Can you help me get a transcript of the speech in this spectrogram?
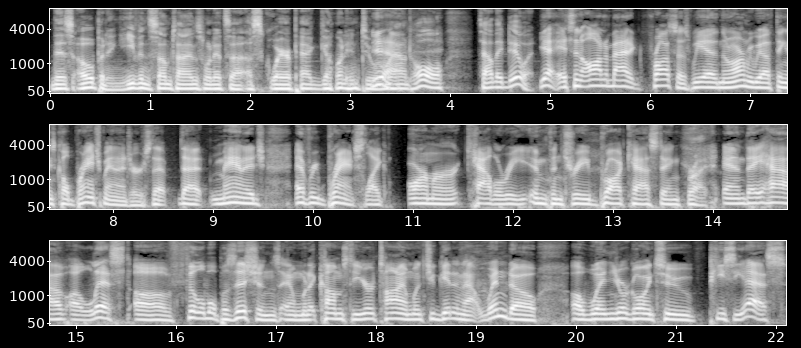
this opening. Even sometimes when it's a, a square peg going into a round hole, it's how they do it. Yeah, it's an automatic process. We have in the army, we have things called branch managers that that manage every branch, like armor, cavalry, infantry, broadcasting. Right. And they have a list of fillable positions. And when it comes to your time, once you get in that window of when you're going to PCS,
